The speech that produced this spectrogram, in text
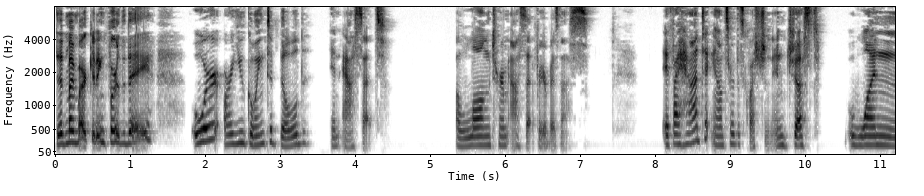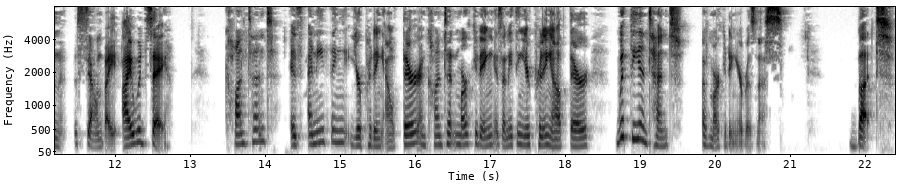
did my marketing for the day. Or are you going to build an asset, a long term asset for your business? If I had to answer this question in just one soundbite, I would say content is anything you're putting out there, and content marketing is anything you're putting out there with the intent of marketing your business. But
